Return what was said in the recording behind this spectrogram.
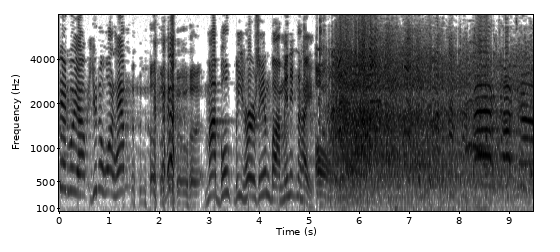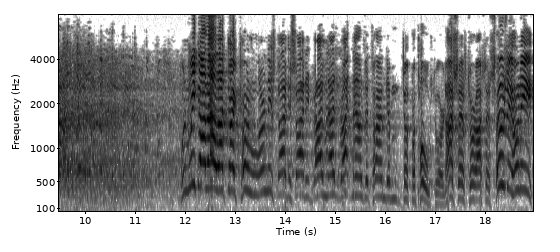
did we have. You know what happened? no. My boat beat hers in by a minute and a half. Oh, When we got out of that tunnel, Ernest, I decided right, now, right now's the time to, to propose to her. And I says to her, I says, Susie, honey,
